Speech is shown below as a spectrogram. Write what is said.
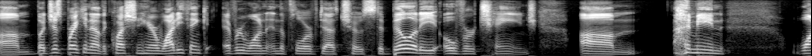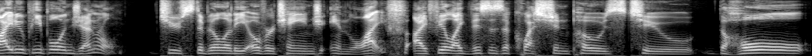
um but just breaking down the question here why do you think everyone in the floor of death chose stability over change? Um i mean why do people in general choose stability over change in life? I feel like this is a question posed to the whole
